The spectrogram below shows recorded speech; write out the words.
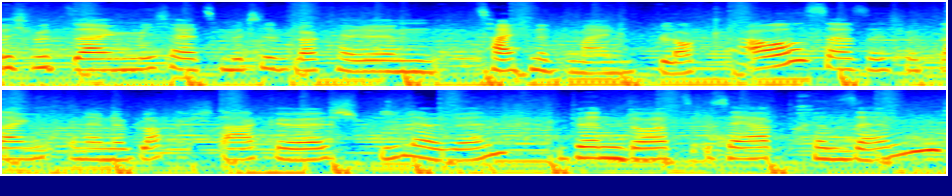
Ich würde sagen, mich als Mittelblockerin zeichnet mein Block aus. Also ich würde sagen, ich bin eine blockstarke Spielerin, bin dort sehr präsent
